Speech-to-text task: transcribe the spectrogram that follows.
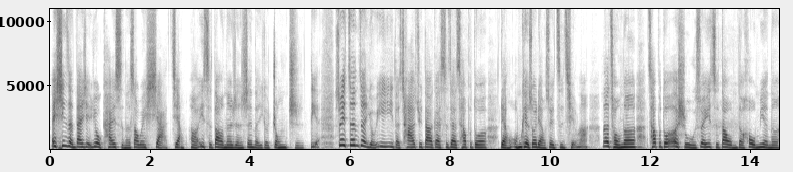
哎，新陈代谢又开始呢稍微下降啊，一直到呢人生的一个终止点。所以真正有意义的差距，大概是在差不多两，我们可以说两岁之前啦。那从呢差不多二十五岁一直到我们的后面呢，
